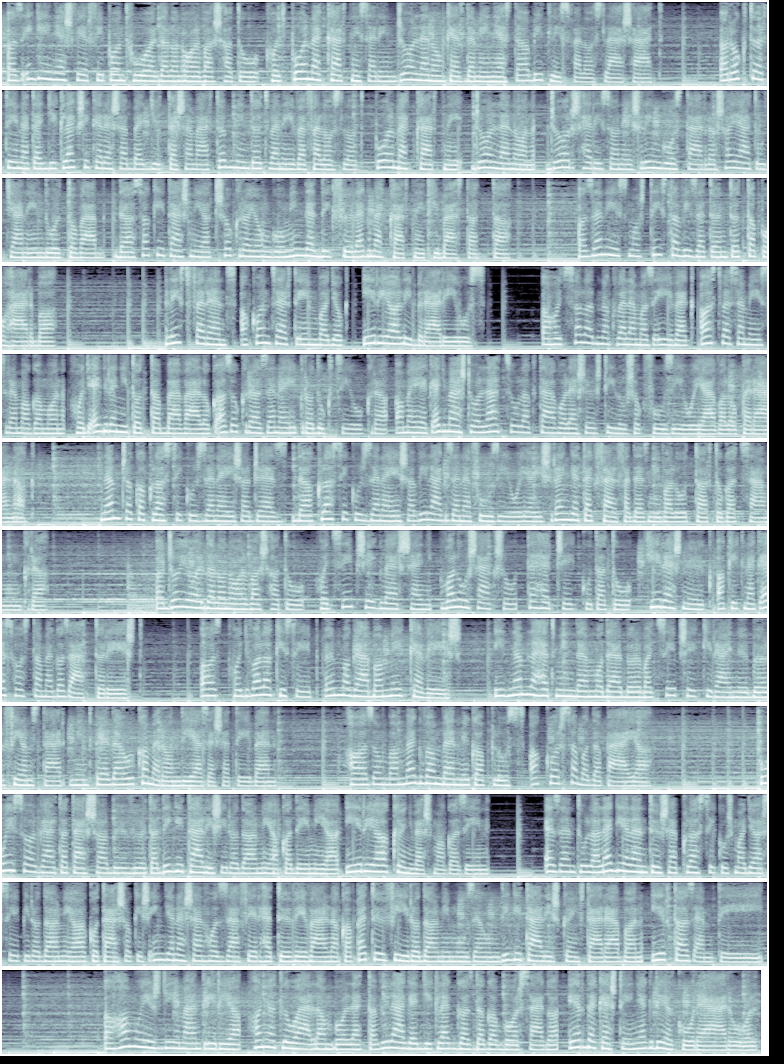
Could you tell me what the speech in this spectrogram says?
Az igényesférfi.hu oldalon olvasható, hogy Paul McCartney szerint John Lennon kezdeményezte a Beatles feloszlását. A rock történet egyik legsikeresebb együttese már több mint 50 éve feloszlott, Paul McCartney, John Lennon, George Harrison és Ringo Starrra saját útján indult tovább, de a szakítás miatt sok rajongó mindeddig főleg McCartney-t hibáztatta. A zenész most tiszta vizet öntött a pohárba. Liszt Ferenc, a koncert én vagyok, írja a Librarius ahogy szaladnak velem az évek, azt veszem észre magamon, hogy egyre nyitottabbá válok azokra a zenei produkciókra, amelyek egymástól látszólag távol eső stílusok fúziójával operálnak. Nem csak a klasszikus zene és a jazz, de a klasszikus zene és a világzene fúziója is rengeteg felfedezni valót tartogat számunkra. A Joy oldalon olvasható, hogy szépségverseny, valóságsó, tehetségkutató, híres nők, akiknek ez hozta meg az áttörést. Az, hogy valaki szép, önmagában még kevés. Így nem lehet minden modellből vagy szépségkirálynőből filmstár, mint például Cameron Diaz esetében. Ha azonban megvan bennük a plusz, akkor szabad a pálya. Új szolgáltatással bővült a Digitális Irodalmi Akadémia, írja a könyves magazin. Ezentúl a legjelentősebb klasszikus magyar szépirodalmi alkotások is ingyenesen hozzáférhetővé válnak a Petőfi Irodalmi Múzeum digitális könyvtárában, írta az MTI. A Hamu és Gyémánt írja, hanyatló államból lett a világ egyik leggazdagabb országa, érdekes tények Dél-Koreáról.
